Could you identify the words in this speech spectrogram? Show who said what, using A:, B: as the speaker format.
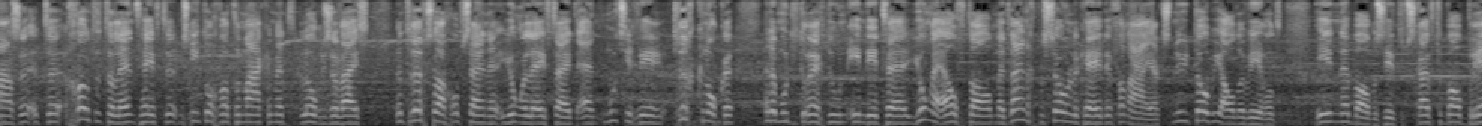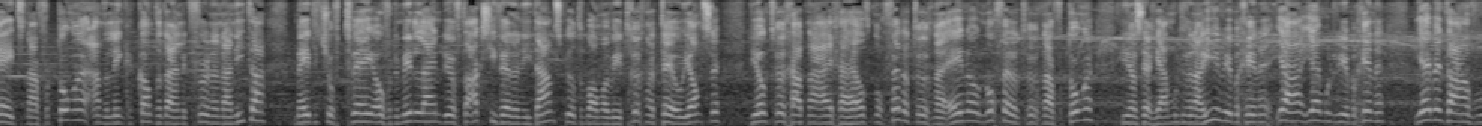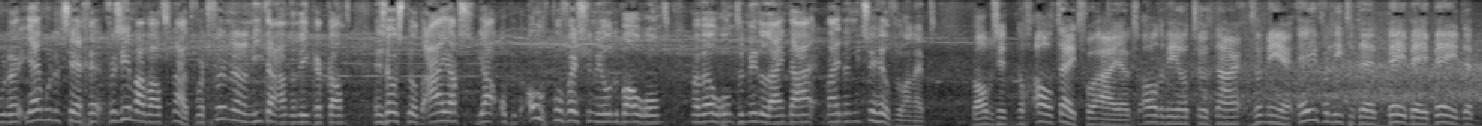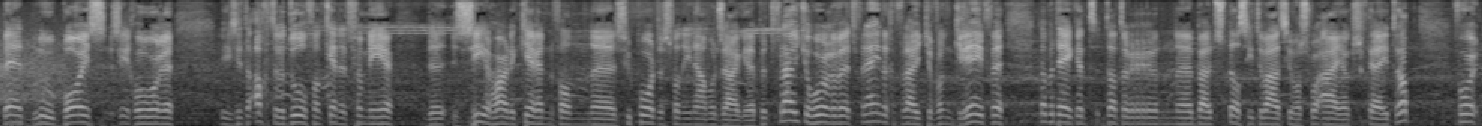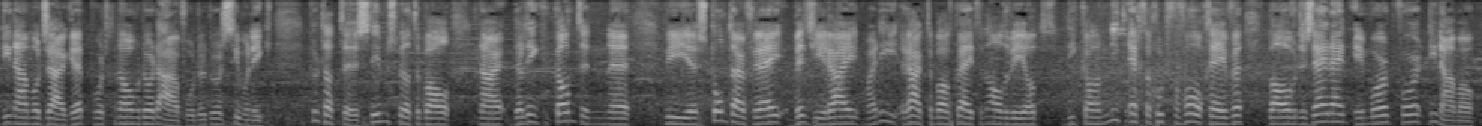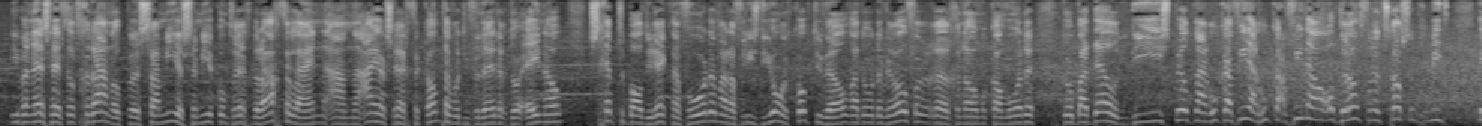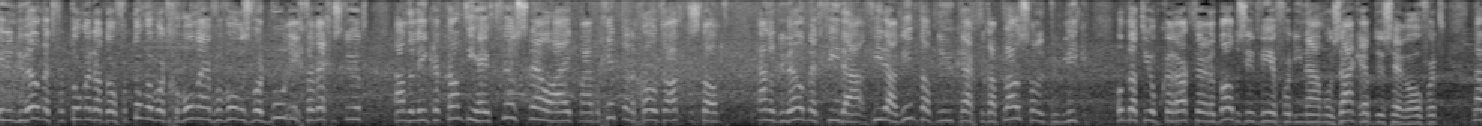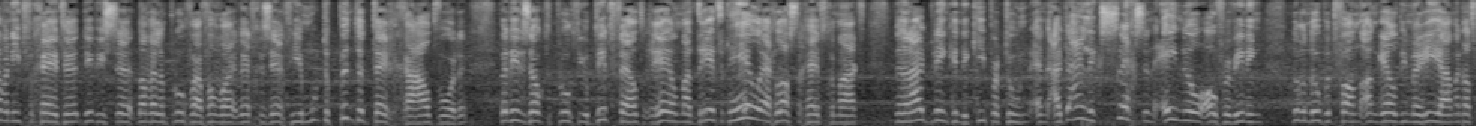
A: Het uh, grote talent heeft uh, misschien toch wat te maken met logischerwijs een terugslag op zijn uh, jonge leeftijd. En moet zich weer terugknokken. En dat moet hij toch echt doen in dit jonge elftal met weinig persoonlijkheden van Ajax. Nu Toby Alderwereld in balbezit. Schuift de bal breed naar Vertongen. Aan de linkerkant uiteindelijk Fernand Anita. Metertje of twee over de middenlijn. Durft de actie verder niet aan. Speelt de bal maar weer terug naar Theo Jansen. Die ook terug gaat naar eigen helft. Nog verder terug naar Eno. Nog verder terug naar Vertongen. Die dan zegt ja moeten we nou hier weer beginnen. Ja jij moet weer beginnen. Jij bent de aanvoerder. Jij moet het zeggen. Verzin maar wat. Nou, het wordt Fun en Anita aan de linkerkant. En zo speelt Ajax ja, op het oog professioneel de bal rond. Maar wel rond de middenlijn. Daar waar je er niet zo heel veel aan hebt.
B: Balbezit nog altijd voor Ajax. Al de wereld terug naar Vermeer. Even lieten de BBB, de Bad Blue Boys, zich horen. Die zitten achter het doel van Kenneth Vermeer. De zeer harde kern van uh, supporters van Dynamo Zagreb. Het fluitje horen we, het venijnige fluitje van Greven. Dat betekent dat er een uh, buitenspelsituatie was voor Ajax. Vrije trap voor Dynamo Zagreb. Wordt genomen door de aanvoerder, door Simonik. Doet dat uh, slim, speelt de bal naar de linkerkant. En wie stond daar vrij? Benji Rai. Maar die raakt de bal kwijt aan al de wereld. Die kan hem niet echt een goed vervolg geven. Over de zijlijn, inworp voor Dynamo.
A: Ibanez heeft dat gedaan op Samir. Samir komt terecht bij de achterlijn aan Ajax rechterkant. Wordt hij verdedigd door Eno. Schept de bal direct naar voren. Maar dan verliest de jongen het wel, Waardoor er weer overgenomen kan worden door Badel. Die speelt naar Rukavina. Rukavina op de rand van het strafschopgebied in een duel met Vertongen. Dat door Vertongen wordt gewonnen. En vervolgens wordt Boerichter weggestuurd aan de linkerkant. Die heeft veel snelheid. Maar begint met een grote achterstand aan het duel met Vida. Vida wint dat nu. Krijgt het applaus van het publiek. Omdat hij op karakter het balbezit weer voor Dynamo Zagreb dus herovert. Laten we niet vergeten. Dit is uh, dan wel een ploeg waarvan werd gezegd. Hier moeten punten tegen gehaald worden. Maar dit is ook de ploeg die op dit veld Real Madrid het heel erg lastig heeft gemaakt. Met een uitblinkende keeper toen. En uiteindelijk slechts een 1-0 overwinning. Door een doelpunt van Angel Di Maria. Maar dat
